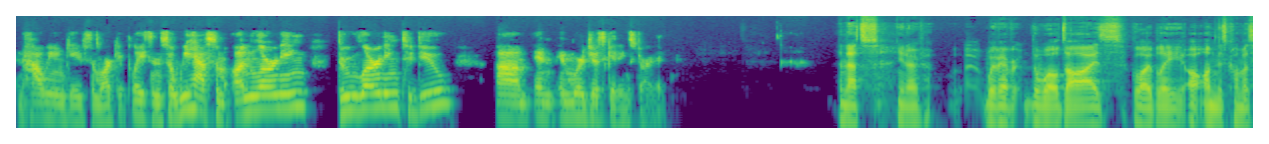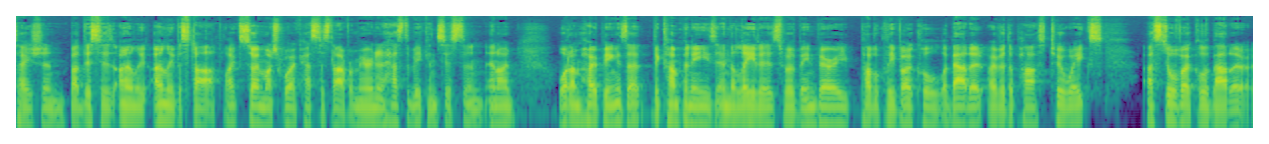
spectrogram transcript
and how we engage the marketplace. And so we have some unlearning through learning to do, um, and, and we're just getting started. And that's, you know, with every, the world's eyes globally on this conversation, but this is only only the start. Like so much work has to start from here, and it has to be consistent. And I'm what I'm hoping is that the companies and the leaders who have been very publicly vocal about it over the past two weeks are still vocal about it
